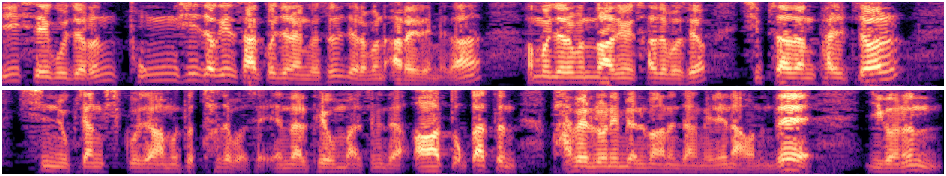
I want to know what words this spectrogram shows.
이 세 구절은 동시적인 사건이라는 것을 여러분 알아야 됩니다. 한번 여러분 나중에 찾아보세요. 14장 8절, 16장 19절 한번 또 찾아보세요. 옛날 배운 말씀인데 아 똑같은 바벨론이 멸망하는 장면이 나오는데 이거는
